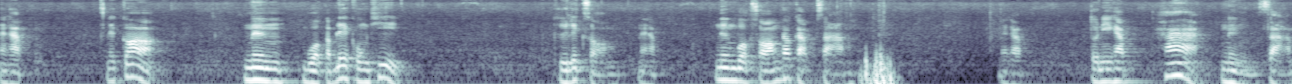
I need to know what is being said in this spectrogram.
นะครับ แล้วก็หนึ่งบวกกับเลขคงที่ คือเลขสองนะครับหนึ่งบวกสองเท่ากับสามนะครับ ตัวนี้ครับห้าหนึ่งสาม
